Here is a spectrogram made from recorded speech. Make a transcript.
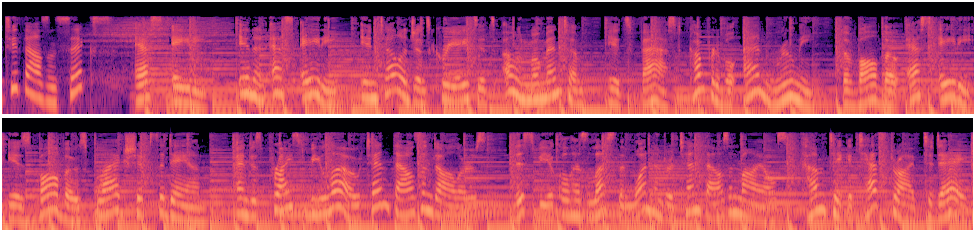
2006 S80. In an S80, intelligence creates its own momentum. It's fast, comfortable, and roomy. The Volvo S80 is Volvo's flagship sedan and is priced below $10,000. This vehicle has less than 110,000 miles. Come take a test drive today.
